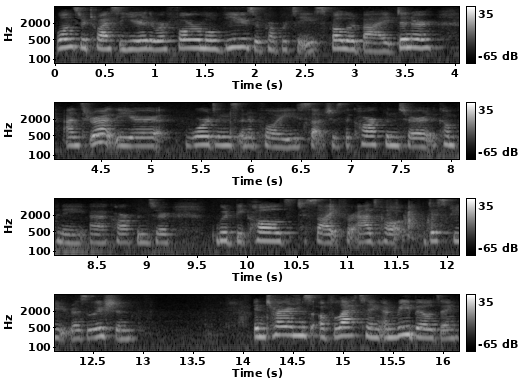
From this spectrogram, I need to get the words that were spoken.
Once or twice a year, there were formal views of properties, followed by dinner, and throughout the year, wardens and employees, such as the carpenter, the company uh, carpenter, would be called to site for ad hoc dispute resolution. In terms of letting and rebuilding,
